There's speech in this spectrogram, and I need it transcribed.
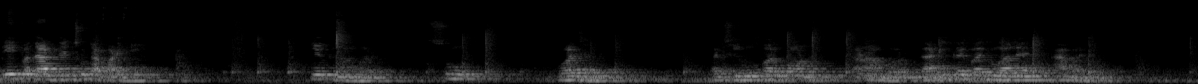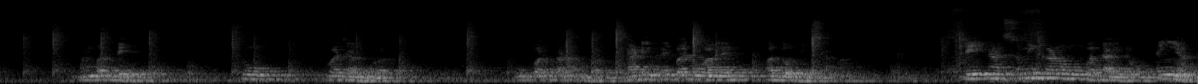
બે પદાર્થને છૂટા પાડી દઈએ. એક નંબર શું વજન. પછી ઉપર કોણ? તણાવ બળ. ગાડી કઈ બાજુ હાલે? આ બાજુ. નંબર બે શું વજન બળ. ઉપર તણાવ બળ. ગાડી કઈ બાજુ હાલે? અધો દિશામાં. બેના સમીકરણો હું બતાવી દઉં. અહીંયા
